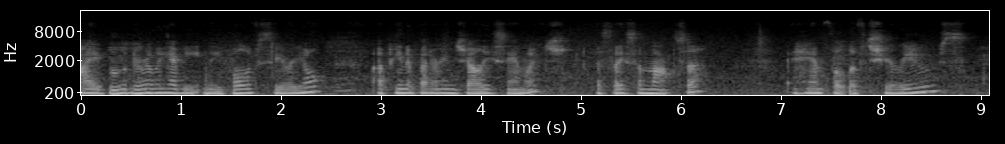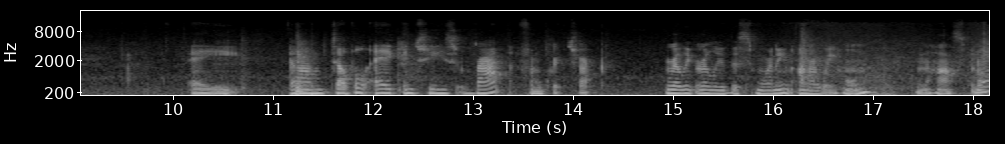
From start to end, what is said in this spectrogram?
I literally have eaten a bowl of cereal, a peanut butter and jelly sandwich, a slice of matzah, a handful of Cheerios, a um, double egg and cheese wrap from QuickChek really early this morning on our way home from the hospital.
